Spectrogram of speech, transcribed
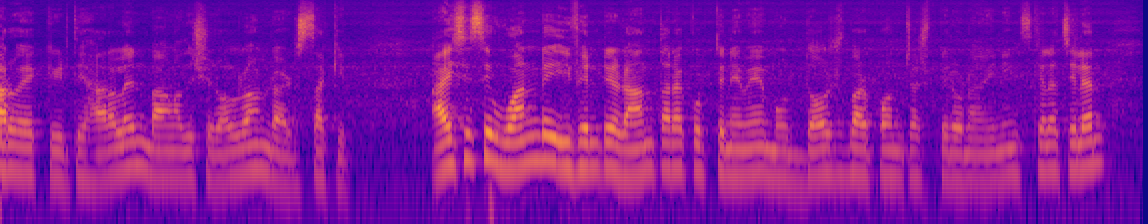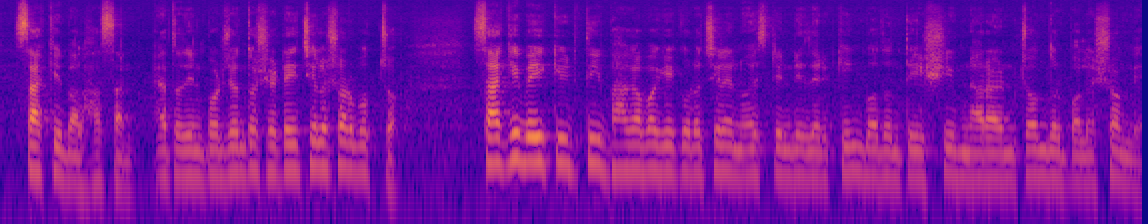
আরও এক কীর্তি হারালেন বাংলাদেশের allrounder Shakib. ICC one day ইভেন্টে রান তারা করতে নেমে মোট দশ বার পঞ্চাশ পেরোনো ইনিংস খেলেছিলেন সাকিব আল হাসান এতদিন পর্যন্ত সেটাই ছিল সর্বোচ্চ। সাকিব এই কীর্তি ভাগাভাগি করেছিলেন ওয়েস্ট ইন্ডিজের কিংবদন্তি শিবনারায়ণ চন্দরপলের সঙ্গে।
